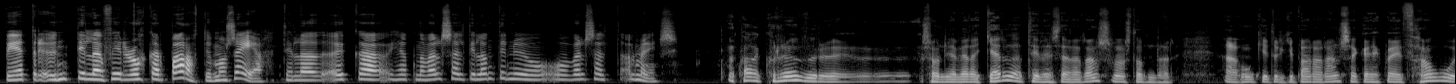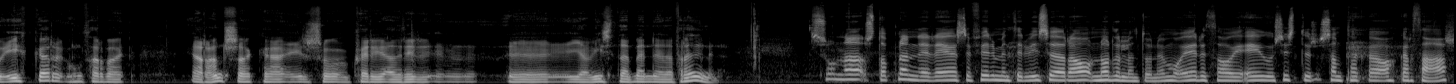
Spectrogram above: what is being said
betri undilag fyrir okkar baráttu, má segja, til að auka hérna, velsælt í landinu og, og velsælt almennings. Hvaða kröfur svona að vera að gerða til þessara rannsóknarstofnar að hún getur ekki bara að rannsaka eitthvað í þáu ykkar, hún þarf að rannsaka eins og hverju aðrir, uh, já, vísindamenn eða fræðiminn? Svona stopnarnir eiga sér fyrirmyndir vísvegar á Norðurlöndunum og eru þá í eigu sístur samtaka okkar þar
